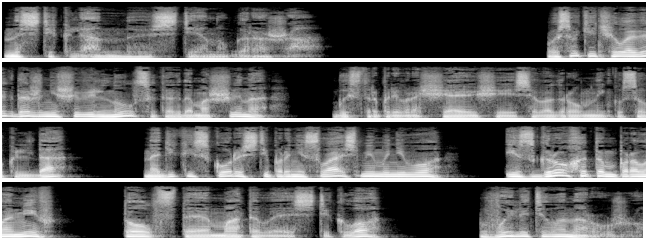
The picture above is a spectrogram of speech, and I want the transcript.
на стеклянную стену гаража. Высокий человек даже не шевельнулся, когда машина, быстро превращающаяся в огромный кусок льда, на дикой скорости пронеслась мимо него и с грохотом проломив толстое матовое стекло, вылетела наружу.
